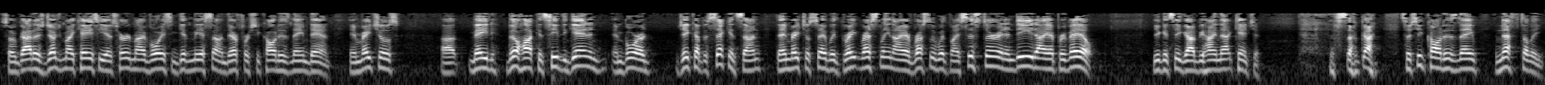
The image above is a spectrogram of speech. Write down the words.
So God has judged my case. He has heard my voice and given me a son. Therefore she called his name Dan. And Rachel's uh, maid Bilhah conceived again and, and bore Jacob a second son. Then Rachel said, with great wrestling I have wrestled with my sister and indeed I have prevailed. You can see God behind that, can't you? so God, so she called his name Naphtali.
